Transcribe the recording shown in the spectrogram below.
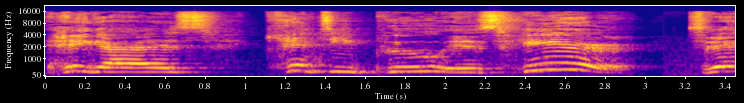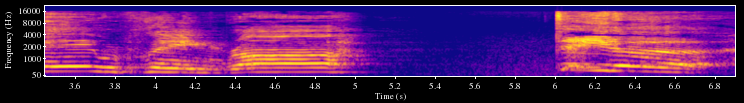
Hey guys, Kenty Poo is here! Today we're playing Raw Data!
